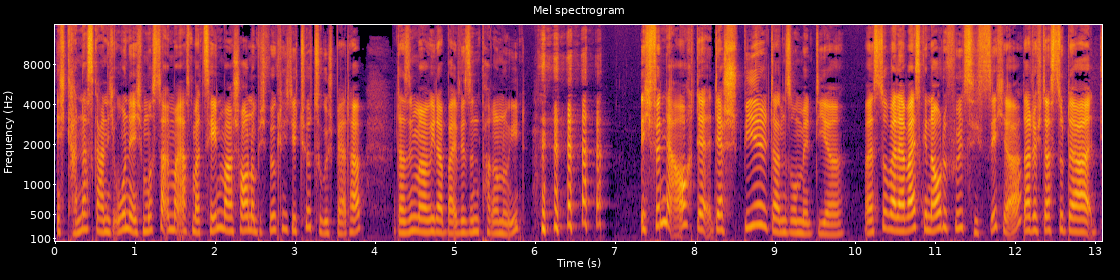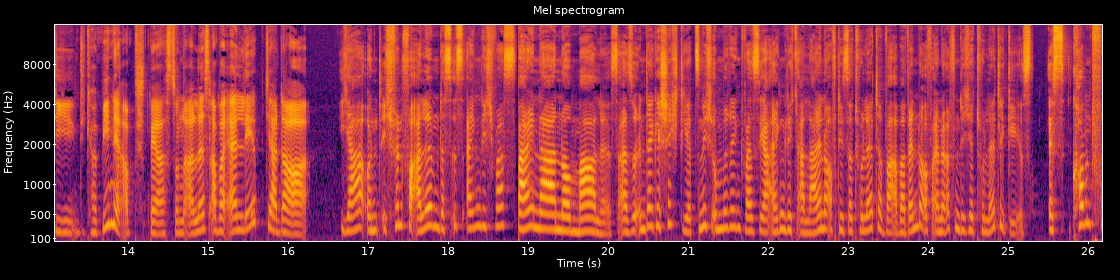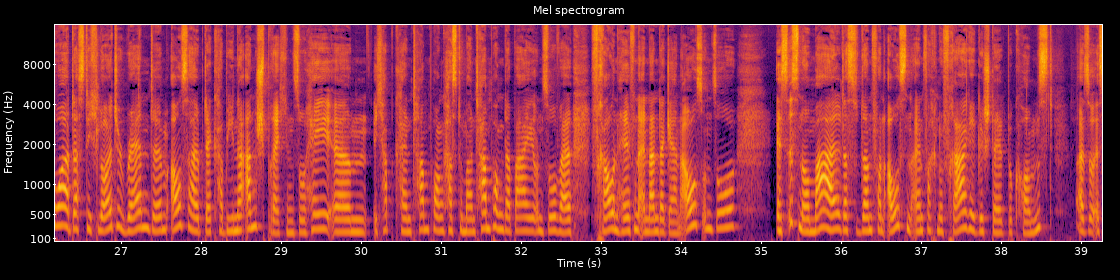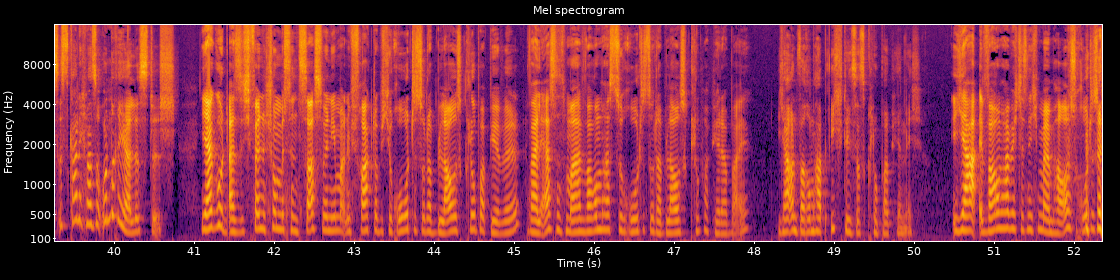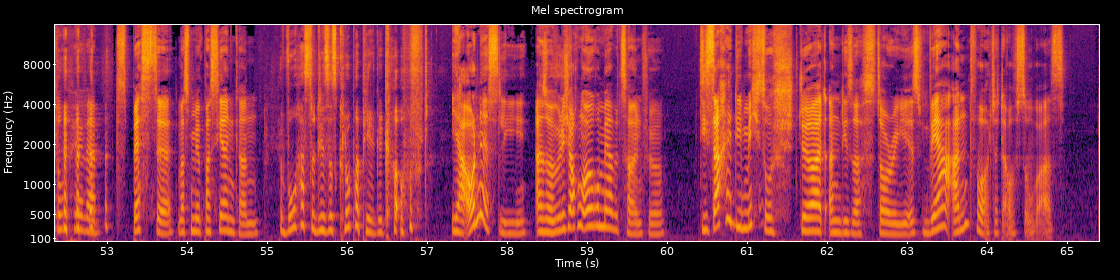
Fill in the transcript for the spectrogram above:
Ich kann das gar nicht ohne. Ich muss da immer erstmal zehnmal schauen, ob ich wirklich die Tür zugesperrt habe. Da sind wir wieder bei, wir sind paranoid. ich finde auch, der, der spielt dann so mit dir. Weißt du, weil er weiß genau, du fühlst dich sicher, dadurch, dass du da die, die Kabine absperrst und alles, aber er lebt ja da. Ja, und ich finde vor allem, das ist eigentlich was beinahe Normales. Also in der Geschichte jetzt nicht unbedingt, weil sie ja eigentlich alleine auf dieser Toilette war, aber wenn du auf eine öffentliche Toilette gehst, es kommt vor, dass dich Leute random außerhalb der Kabine ansprechen. So, hey, ähm, ich habe keinen Tampon, hast du mal einen Tampon dabei und so, weil Frauen helfen einander gern aus und so. Es ist normal, dass du dann von außen einfach eine Frage gestellt bekommst. Also es ist gar nicht mal so unrealistisch. Ja, gut, also ich fände schon ein bisschen sass, wenn jemand mich fragt, ob ich rotes oder blaues Klopapier will. Weil erstens mal, warum hast du rotes oder blaues Klopapier dabei? Ja, und warum habe ich dieses Klopapier nicht? Ja, warum habe ich das nicht in meinem Haus? Rotes Klopapier wäre das Beste, was mir passieren kann. Wo hast du dieses Klopapier gekauft? Ja, honestly. Also würde ich auch einen Euro mehr bezahlen für. Die Sache, die mich so stört an dieser Story, ist, wer antwortet auf sowas?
